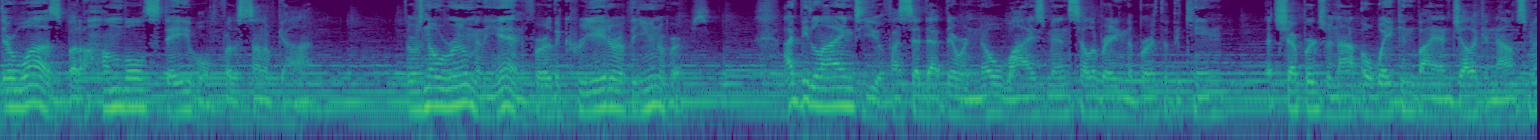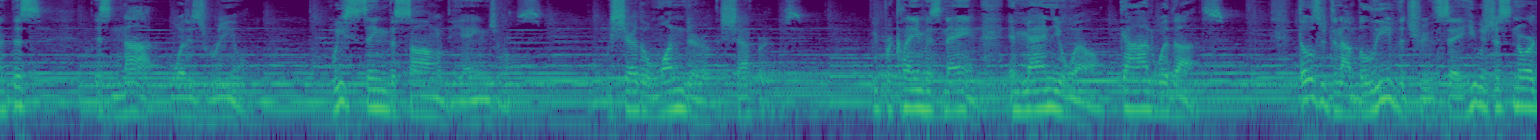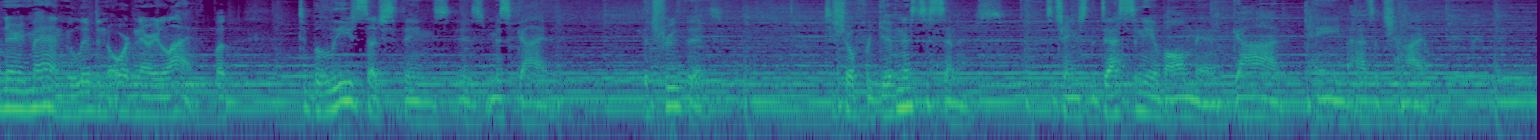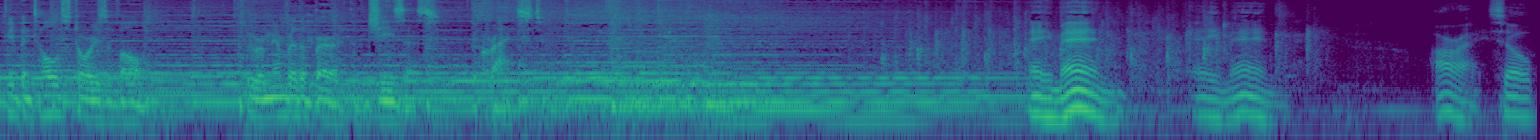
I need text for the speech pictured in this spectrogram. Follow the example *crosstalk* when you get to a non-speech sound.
There was but a humble stable for the Son of God. There was no room in the inn for the Creator of the universe. I'd be lying to you if I said that there were no wise men celebrating the birth of the King, that shepherds are not awakened by angelic announcement. This is not what is real. We sing the song of the angels. We share the wonder of the shepherds. We proclaim his name, Emmanuel, God with us. Those who do not believe the truth say he was just an ordinary man who lived an ordinary life, but to believe such things is misguided. The truth is, to show forgiveness to sinners, to change the destiny of all men, God came as a child. We've been told stories of old. We remember the birth of Jesus, the Christ. Amen. Amen. All right. So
